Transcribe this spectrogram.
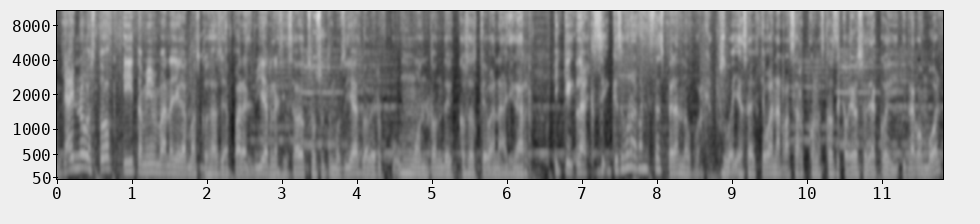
Ya hay nuevo stock y también van a llegar más cosas ya para el viernes y sábado, que son los últimos días. Va a haber un montón de cosas que van a llegar y que, la, que seguro la banda está esperando porque, pues, ya sabes que van a arrasar con las cosas de Caballero Zodiaco y, Dragon Ball.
